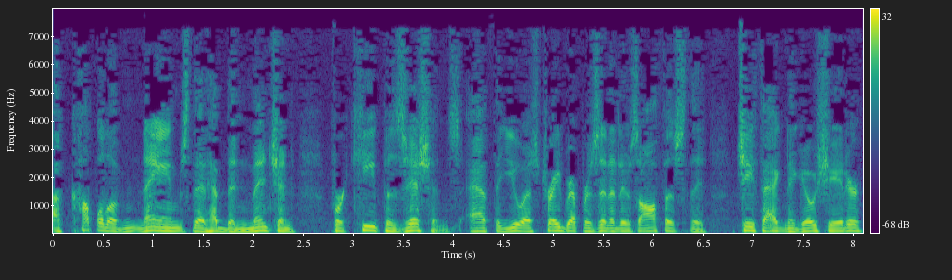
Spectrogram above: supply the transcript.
a couple of names that have been mentioned for key positions at the U.S. Trade Representative's office. The chief ag negotiator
